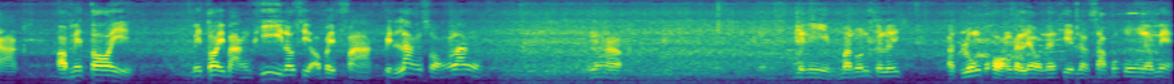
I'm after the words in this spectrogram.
จากเอาแม่ต้อย แม่ต้อยบางพี่แล้วสิเอาไปฝากเป็นลังสองลังนะครับมื่อนี้มานุนก็เลยอัดลงของกันแล้วนะเฮ็ดแล้วซับบะฮุงแล้วแม่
